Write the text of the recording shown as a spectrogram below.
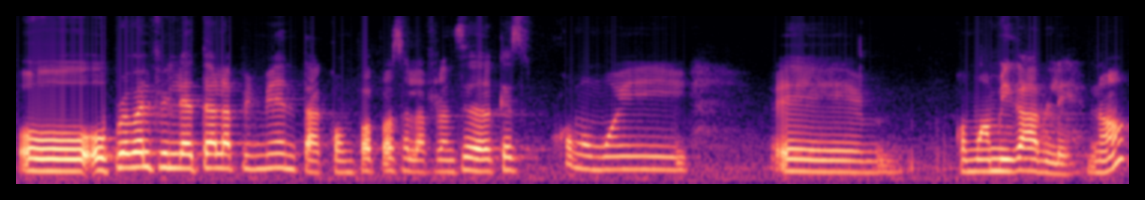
o, prueba el filete a la pimienta con papas a la francesa, que es como muy eh, como amigable, ¿no?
